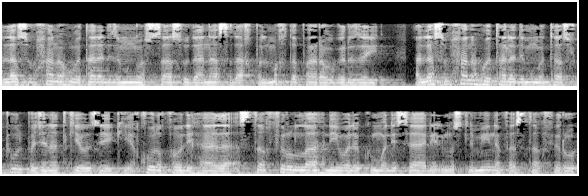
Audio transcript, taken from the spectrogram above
الله سبحانه وتعالی دي زموږ او ستاسو دا ناسته د خپل مخ د پاره وګرځوي الله سبحانه وتعالی دي موږ او تاسو ټول په جنت کي يو ځای کړي اقول قولي هذا استغفر الله لي ولکم ولسائر المسلمين فاستغفروه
